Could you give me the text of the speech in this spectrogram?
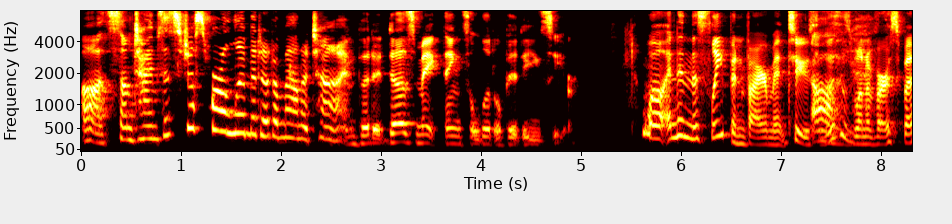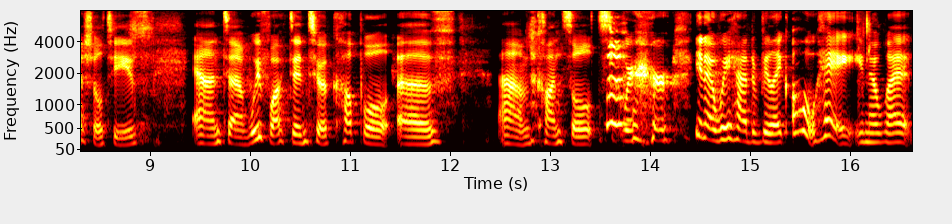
Uh, sometimes it's just for a limited amount of time, but it does make things a little bit easier. Well, and in the sleep environment too. So, oh, this is one of our specialties. And um, we've walked into a couple of um, consults where you know we had to be like oh hey you know what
